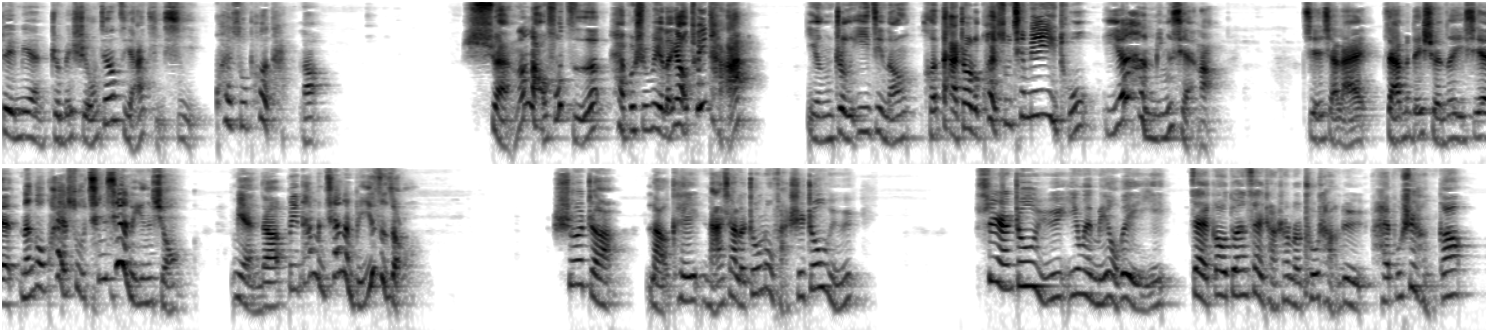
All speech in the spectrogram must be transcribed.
对面准备使用姜子牙体系快速破塔了。选了老夫子，还不是为了要推塔？嬴政一技能和大招的快速清兵意图也很明显了。接下来，咱们得选择一些能够快速清线的英雄，免得被他们牵着鼻子走。说着，老 K 拿下了中路法师周瑜。虽然周瑜因为没有位移，在高端赛场上的出场率还不是很高，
